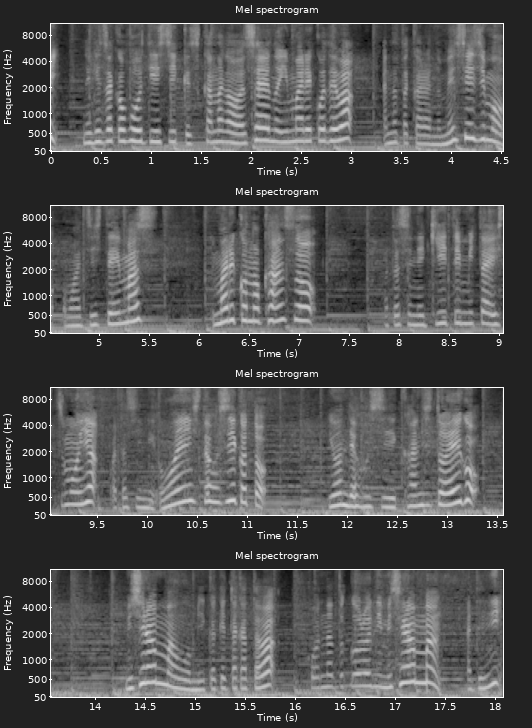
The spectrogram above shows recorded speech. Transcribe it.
い。乃木坂46神奈川さやの今レコではあなたからのメッセージもお待ちしています。今レコの感想私に聞いてみたい質問や私に応援してほしいこと読んでほしい漢字と英語。ミシュランマンを見かけた方はこんなところにミシュランマン宛てに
